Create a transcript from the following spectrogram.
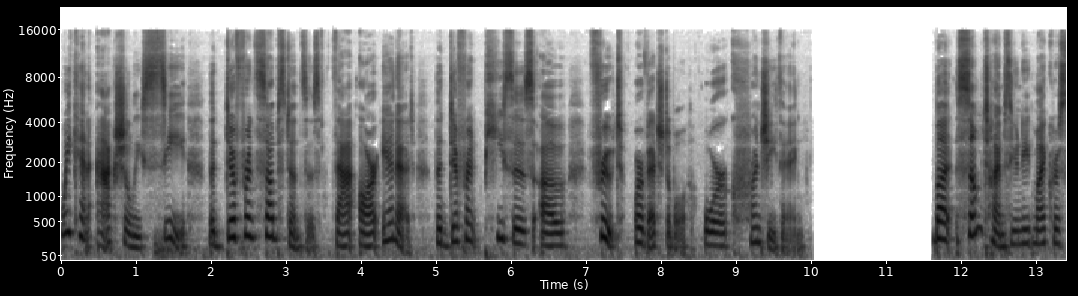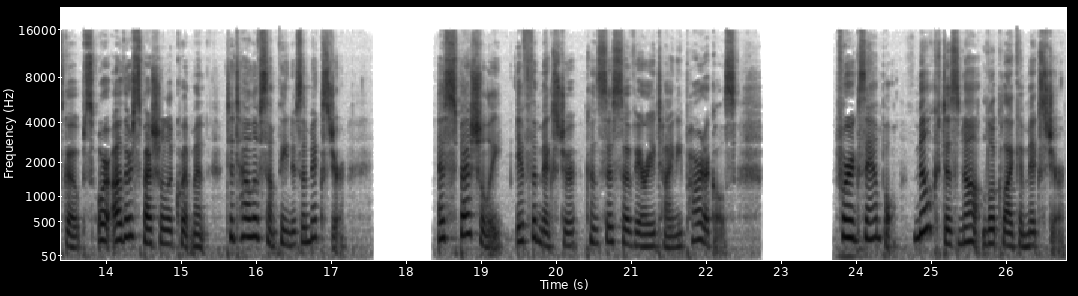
we can actually see the different substances that are in it, the different pieces of fruit or vegetable or crunchy thing. But sometimes you need microscopes or other special equipment to tell if something is a mixture, especially if the mixture consists of very tiny particles. For example, milk does not look like a mixture.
